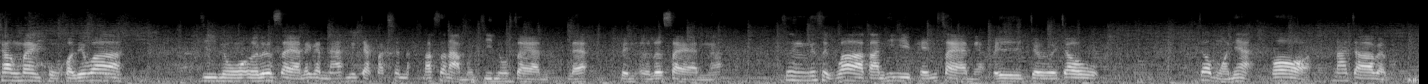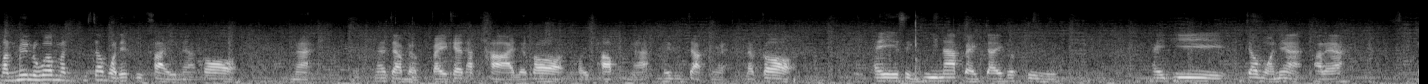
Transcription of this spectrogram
ช่างแม่งผมขอเรียกว่าจีโนเออร์เลอร์แซนได้กันนะเนื่องจากลักษณะลักษณะเหมือนจีโนแซนและเป็นเออร์เลอร์แซนนะ ซึ่งรู้สึกว่าการที่เพนแซนเนี่ยไปเจอเจ้า เจ้าหมอเนี่ยก็น่าจะแบบมันไม่รู้ว่ามันเจ้าหมอเนี่ยคือใครนะก็นะ น่าจะแบบไปแค่ทักทายแล้วก็ถอยทับนะไม่รู้จักไงแล้วก็ไอสิ่งที่น่าแปลกใจก็คือไอที่เจ้าหมอเนี่ยอะไรอะเพ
